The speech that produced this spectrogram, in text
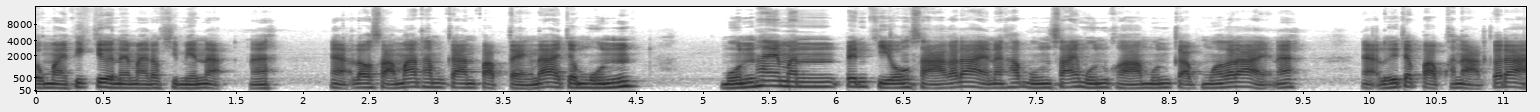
ตรง My Picture ใน My Document อะนะเนี่ยเราสามารถทำการปรับแต่งได้จะหมุน หมุนให้มันเป็นกี่องศาก็ได้นะครับ หมุนซ้ายหมุนขวาหมุนกลับหัวก็ได้นะเนี่ยหรือจะปรับขนาดก็ได้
